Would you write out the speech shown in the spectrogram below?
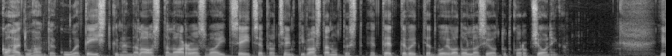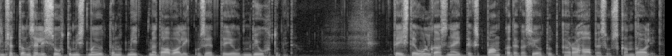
kahe tuhande kuueteistkümnendal aastal arvas vaid seitse protsenti vastanutest, et ettevõtjad võivad olla seotud korruptsiooniga. ilmselt on sellist suhtumist mõjutanud mitmed avalikkuse ette jõudnud juhtumid. teiste hulgas näiteks pankadega seotud rahapesuskandaalid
